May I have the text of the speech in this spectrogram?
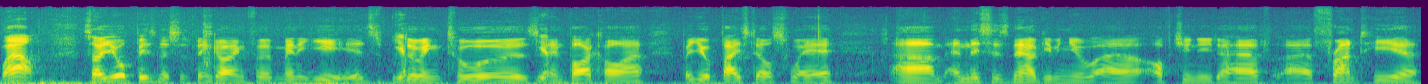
Wow. So your business has been going for many years, Yep. doing tours Yep. and bike hire, but you're based elsewhere. Um, and this is now giving you uh, opportunity to have a front here.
